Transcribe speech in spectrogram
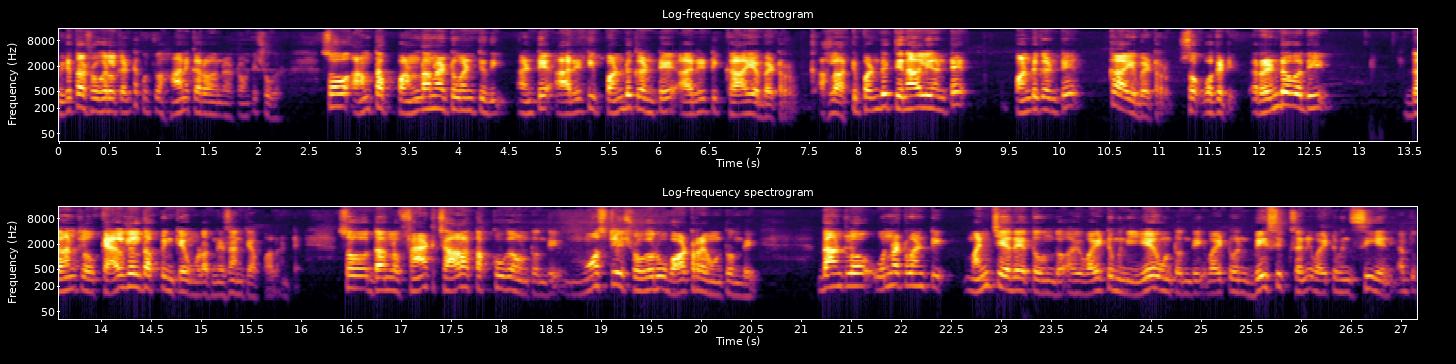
మిగతా షుగర్ల కంటే కొంచెం హానికరమైనటువంటి షుగర్. సో అంత పండనటువంటిది అంటే అరటి పండు కంటే అరటి కాయ బెటర్ అసలు అరటి పండు తినాలి అంటే పండు కంటే కాయ బెటర్ సో ఒకటి. రెండవది దాంట్లో క్యాలరీలు తప్ప ఇంకేం ఉండదు నిజానికి చెప్పాలంటే. సో దానిలో ఫ్యాట్ చాలా తక్కువగా ఉంటుంది. మోస్ట్లీ షుగరు వాటరే ఉంటుంది. దాంట్లో ఉన్నటువంటి మంచి ఏదైతే ఉందో అవి వైటమిన్ ఏ ఉంటుంది వైటమిన్ బి సిక్స్ అని వైటమిన్ సి అని. అది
